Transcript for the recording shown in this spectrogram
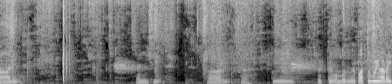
നാല് അഞ്ച് ആറ് ഏഴ് എട്ട് ഒമ്പത്. ഒരു പത്ത് കുഴി നടായി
